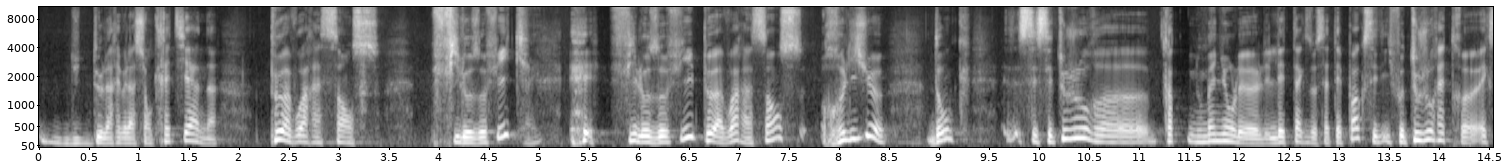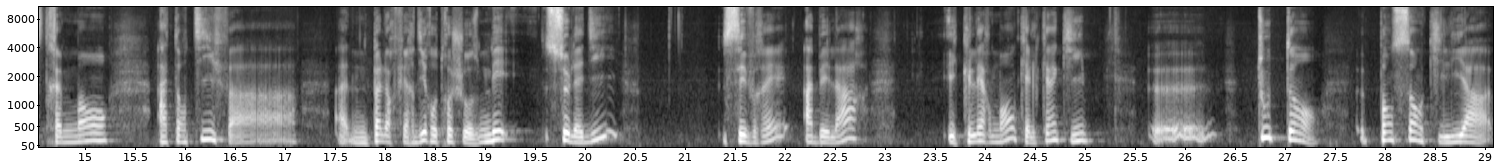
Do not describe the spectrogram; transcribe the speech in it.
de la révélation chrétienne, peut avoir un sens philosophique, et philosophie peut avoir un sens religieux. Donc, c'est toujours, euh, quand nous manions les textes de cette époque, il faut toujours être extrêmement attentif à, ne pas leur faire dire autre chose. Mais cela dit, c'est vrai, Abélard est clairement quelqu'un qui, euh, tout en pensant qu'il y a,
